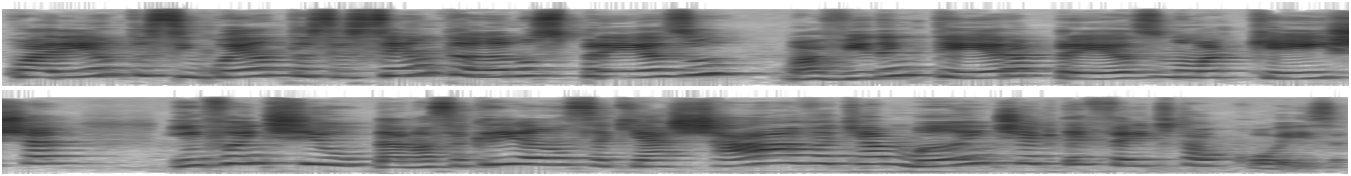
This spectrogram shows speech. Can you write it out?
40, 50, 60 anos preso, uma vida inteira preso numa queixa infantil da nossa criança que achava que a mãe tinha que ter feito tal coisa,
